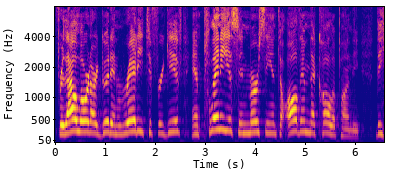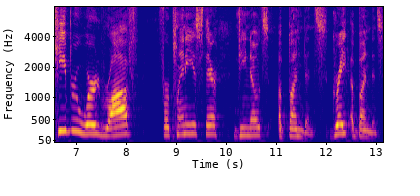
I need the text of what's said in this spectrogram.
For thou, Lord, art good and ready to forgive, and plenteous in mercy unto all them that call upon thee. The Hebrew word rav for plenteous there denotes abundance, great abundance.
